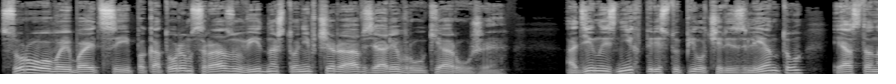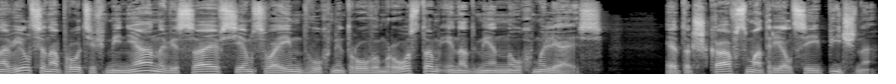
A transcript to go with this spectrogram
Суровые бойцы, по которым сразу видно, что не вчера взяли в руки оружие. Один из них переступил через ленту и остановился напротив меня, нависая всем своим двухметровым ростом и надменно ухмыляясь. Этот шкаф смотрелся эпично.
